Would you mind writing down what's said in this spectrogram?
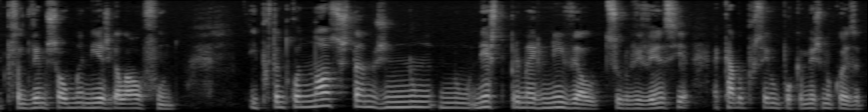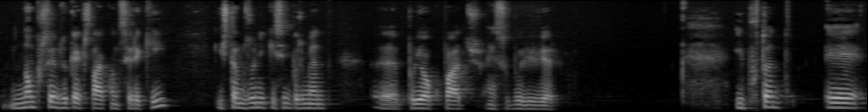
portanto, vemos só uma nesga lá ao fundo. E, portanto, quando nós estamos num, num, neste primeiro nível de sobrevivência, acaba por ser um pouco a mesma coisa. Não percebemos o que é que está a acontecer aqui, e estamos única e simplesmente uh, preocupados em sobreviver. E, portanto, é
